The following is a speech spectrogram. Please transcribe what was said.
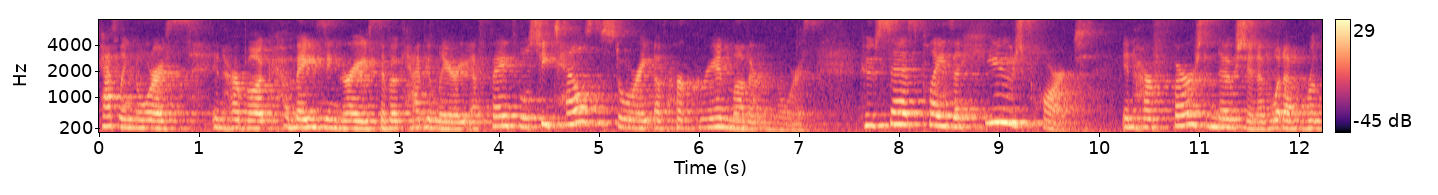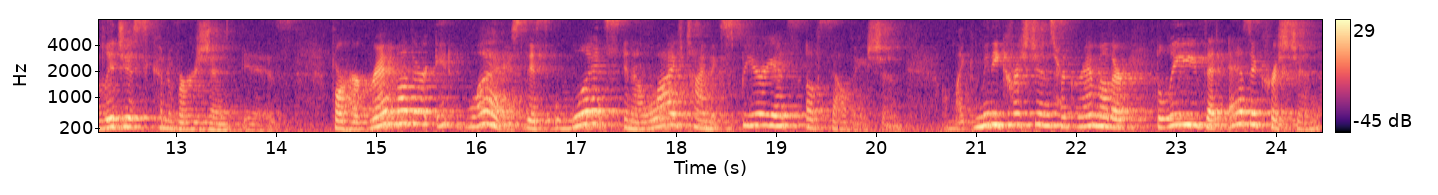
Kathleen Norris, in her book Amazing Grace, A Vocabulary of Faith, well, she tells the story of her grandmother, Norris, who says plays a huge part in her first notion of what a religious conversion is. For her grandmother, it was this once in a lifetime experience of salvation. Like many Christians, her grandmother believed that as a Christian,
